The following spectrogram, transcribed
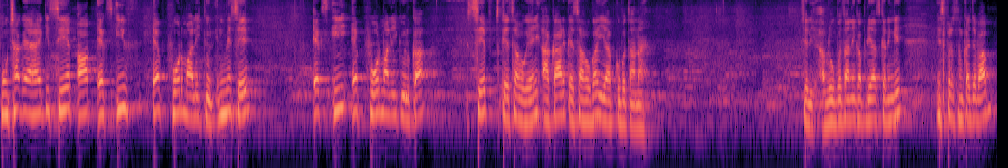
पूछा गया है कि shape of X E F four molecule इनमें से X E F four molecule का सेप कैसा होगा, यानी आकार कैसा होगा, ये आपको बताना है। चलिए, आप लोग बताने का प्रयास करेंगे। इस प्रश्न का जवाब,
